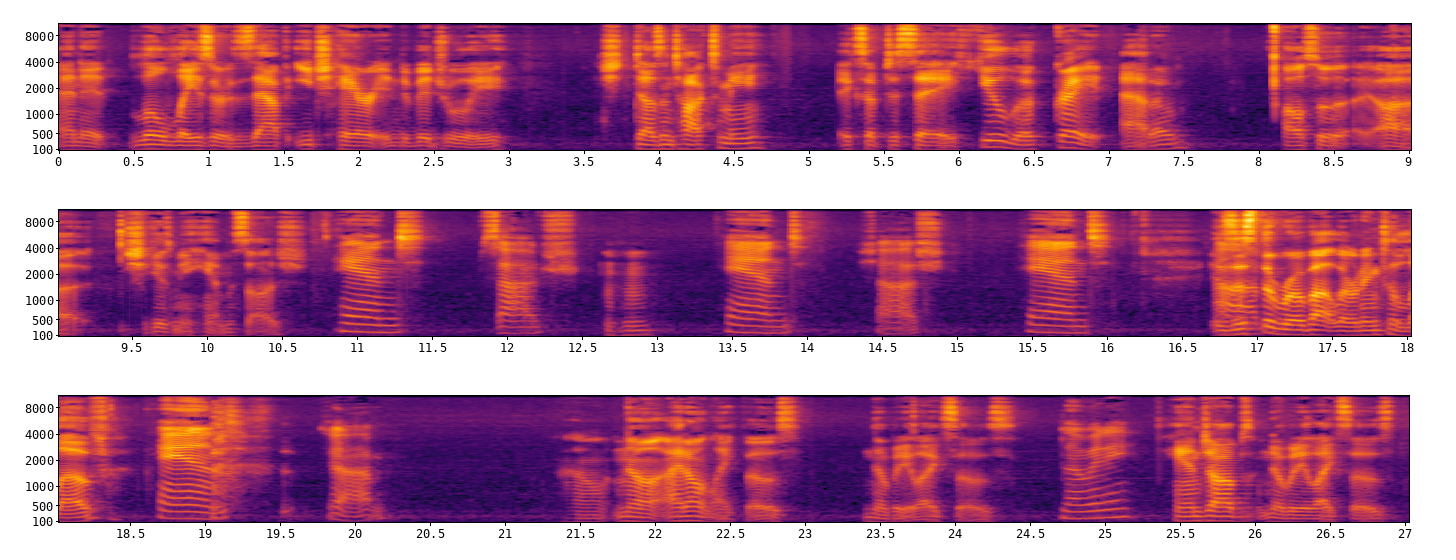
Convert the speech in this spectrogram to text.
and it little lasers zap each hair individually. She doesn't talk to me except to say, "You look great, Adam." Also, uh, she gives me hand massage. Hand massage. Mm-hmm. Hand massage. Hand Is this the robot learning to love? hand job. Oh, no, I don't like those. Nobody likes those. Nobody? Hand jobs, nobody likes those.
